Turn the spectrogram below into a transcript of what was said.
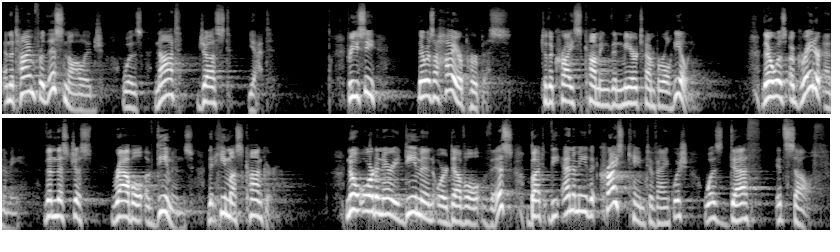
And the time for this knowledge was not just yet. For you see, there was a higher purpose to the Christ coming than mere temporal healing. There was a greater enemy than this just rabble of demons that he must conquer. No ordinary demon or devil, this, but the enemy that Christ came to vanquish was death itself.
